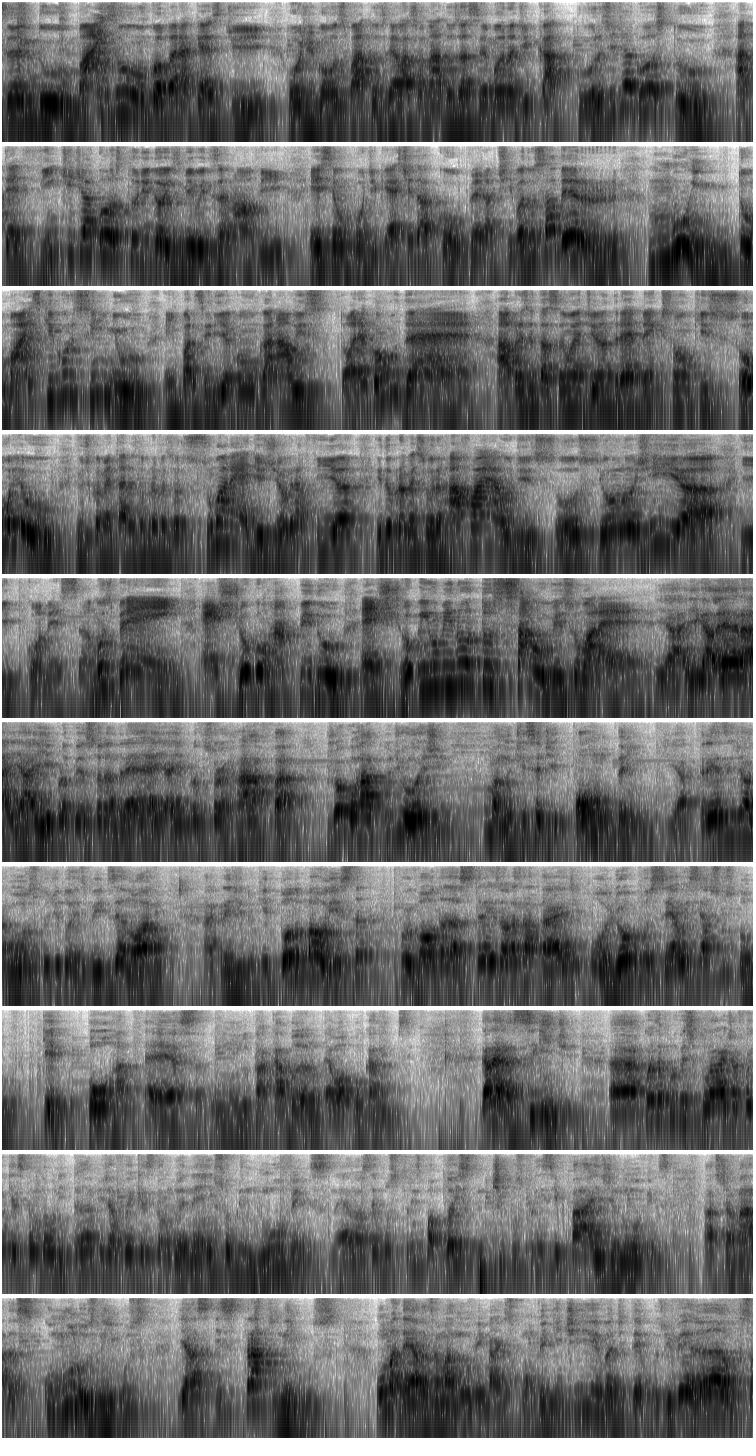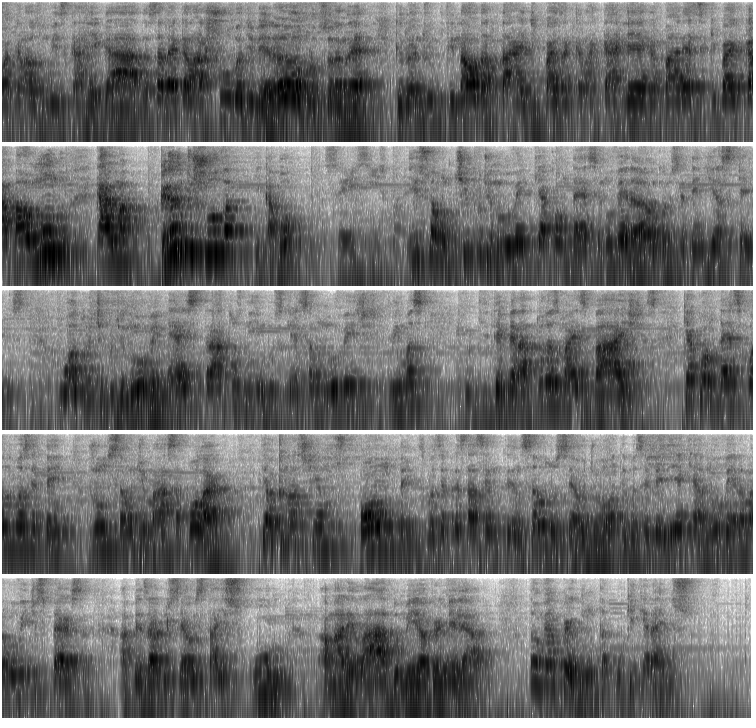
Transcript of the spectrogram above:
começando mais um Cooperacast. Hoje com os fatos relacionados à semana de 14 de agosto até 20 de agosto de 2019. Esse é um podcast da Cooperativa do Saber, muito mais que cursinho, em parceria com o canal História com o Dé. A apresentação é de André Benkson, que sou eu, e os comentários do professor Sumaré de Geografia e do professor Rafael de Sociologia. E começamos bem! É jogo rápido, é jogo em um minuto, salve Sumaré! E aí galera, e aí professor André, e aí professor Rafa. Jogo rápido de hoje, uma notícia de ontem, dia 13 de agosto de 2019. Acredito que todo paulista por volta das 3 horas da tarde, olhou para o céu e se assustou. Que porra é essa? O mundo está acabando, é o apocalipse. Galera, seguinte, a coisa para o vestibular já foi questão da Unicamp, já foi questão do Enem sobre nuvens. Né? Nós temos dois tipos principais de nuvens, as chamadas cumulus nimbus e as stratos nimbus. Uma delas é uma nuvem mais convectiva, de tempos de verão, que são aquelas nuvens carregadas. Sabe aquela chuva de verão, professor André? Que durante o final da tarde faz aquela carrega, parece que vai acabar o mundo, cai uma grande chuva e acabou? Sei, sim, isso, é um tipo de nuvem que acontece no verão, quando você tem dias quentes. O outro tipo de nuvem é a stratos nimbus, que são nuvens de climas de temperaturas mais baixas, que acontece quando você tem junção de massa polar que é o que nós tínhamos ontem. Se você prestasse atenção no céu de ontem, você veria que a nuvem era uma nuvem dispersa, apesar do céu estar escuro, amarelado, meio avermelhado. Então vem a pergunta, o que, que era isso?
